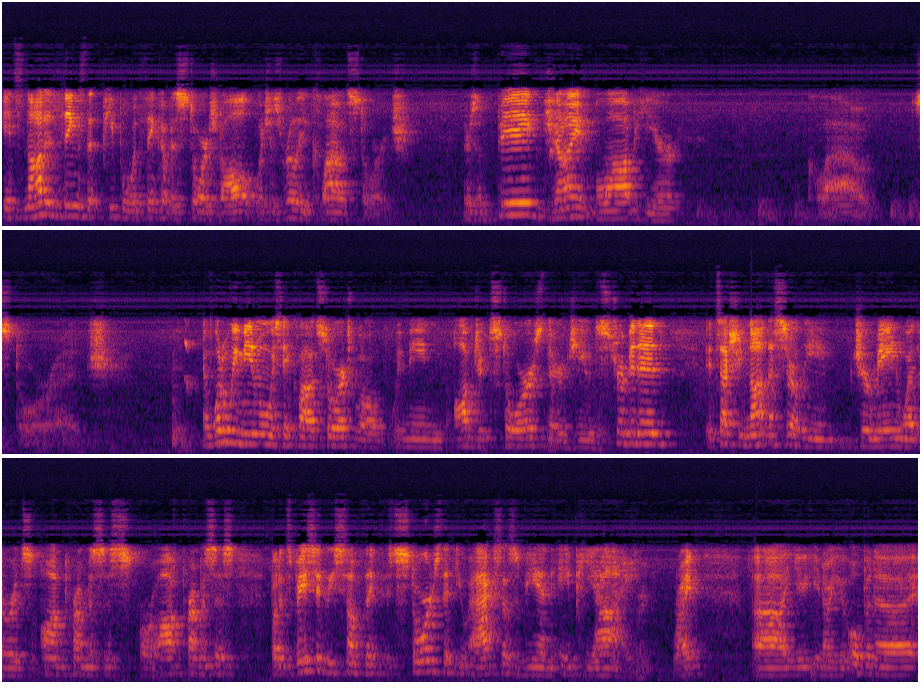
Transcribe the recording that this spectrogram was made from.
It's not in things that people would think of as storage at all, which is really cloud storage. There's a big giant blob here, cloud storage. And what do we mean when we say cloud storage? Well, we mean object stores, they're geo-distributed. It's actually not necessarily germane whether it's on premises or off premises, but it's basically something storage that you access via an API, right? Uh, you, you know, you open a,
